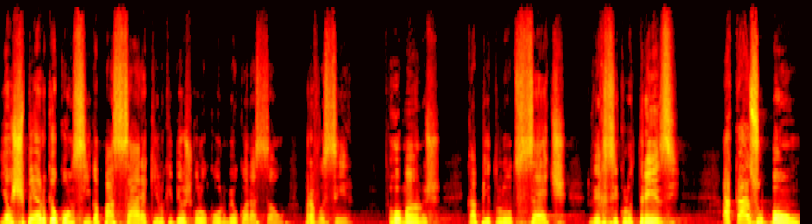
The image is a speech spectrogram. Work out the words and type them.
e eu espero que eu consiga passar aquilo que Deus colocou no meu coração para você. Romanos, capítulo 7, versículo 13. Acaso o bom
